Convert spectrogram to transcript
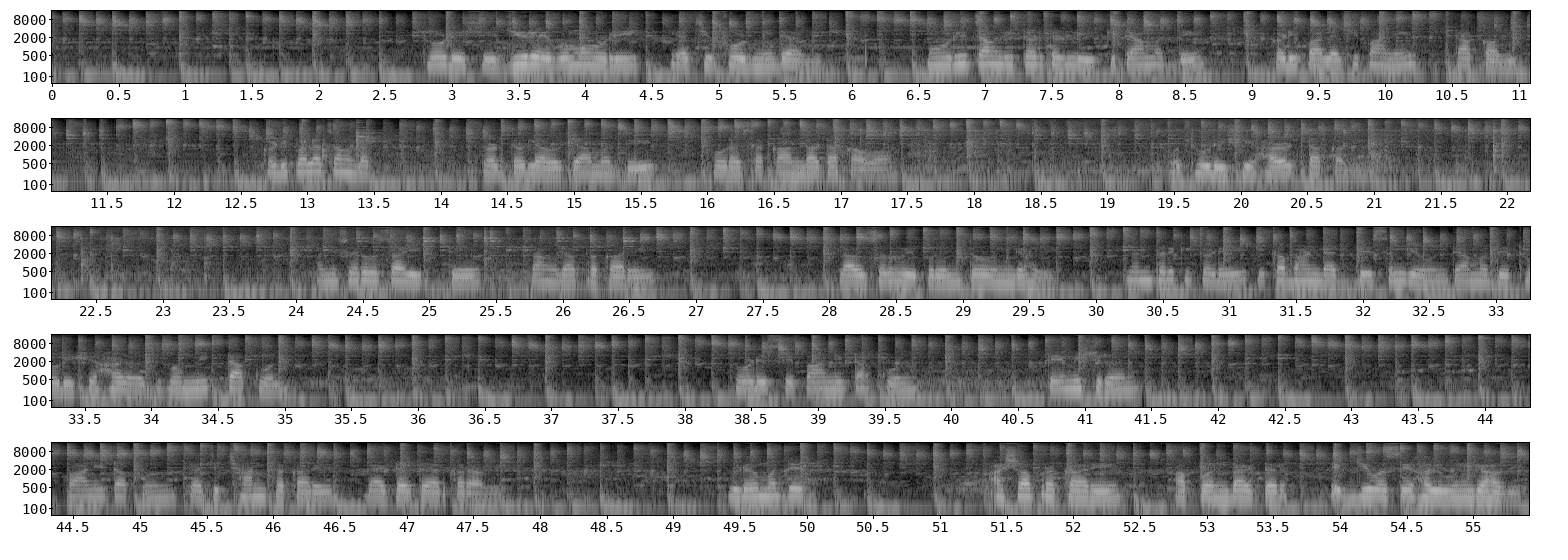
थोडेसे जिरे व मोहरी याची फोडणी द्यावी. मोहरी चांगली तडतडली की त्यामध्ये कढीपाल्याची पाने टाकावी. कढीपाला चांगला तडतडल्यावर त्यामध्ये थोडासा कांदा टाकावा व थोडीशी हळद टाकावी. आणि सर्व साहित्य चांगल्या प्रकारे लालसर होईपर्यंत तळून घ्यावे. नंतर एकीकडे एका भांड्यात बेसन घेऊन त्यामध्ये थोडीशी हळद व मीठ टाकून थोडेसे पाणी टाकून ते मिश्रण पाणी टाकून त्याचे छान प्रकारे बॅटर तयार करावे. व्हिडिओमध्ये अशा प्रकारे आपण बॅटर एकजीव असे हलवून घ्यावे.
